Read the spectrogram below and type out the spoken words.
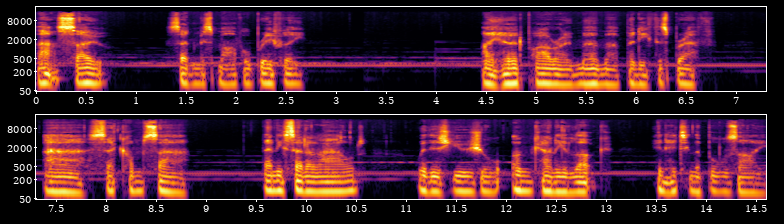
That's so, said Miss Marvel briefly. I heard Poirot murmur beneath his breath, Ah, c'est comme ça. Then he said aloud, with his usual uncanny luck in hitting the bullseye,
